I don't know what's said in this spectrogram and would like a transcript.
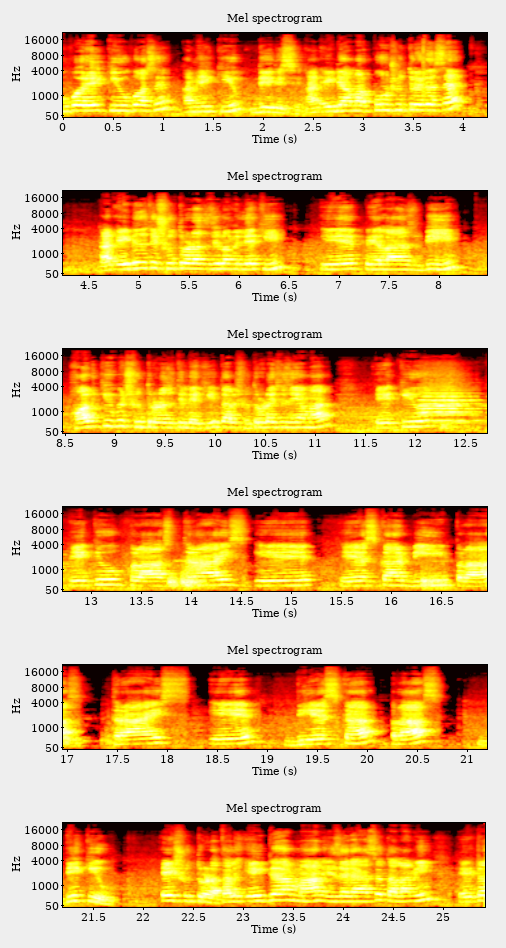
উপরে কিউব আছে, আমি এই কিউব দিয়ে দিছি। আর এইটা আমার কোন সূত্রে গেছে? আর এইটা যদি সূত্রটা যদি আমি লিখি এ প্লাস বি হল কিউবের সূত্রটা যদি লিখি, তাহলে সূত্রটা এসেছে আমার a cube a cube plus thrice a a square b plus thrice a b square plus b cube এই সূত্রটা। তাহলে এইটা মান এই জায়গায় আছে, তাহলে আমি এইটা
